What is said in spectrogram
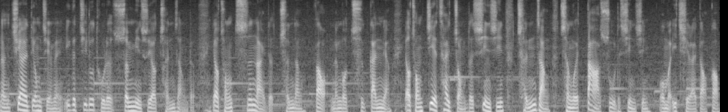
那亲爱的弟兄姐妹，一个基督徒的生命是要成长的，要从吃奶的成长到能够吃干粮，要从芥菜种的信心成长成为大树的信心。我们一起来祷告。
